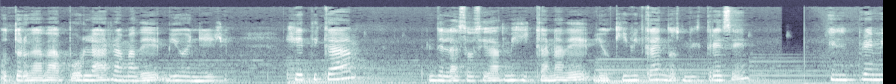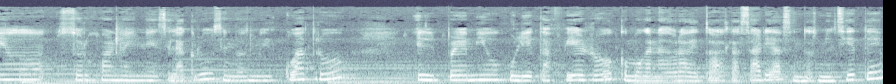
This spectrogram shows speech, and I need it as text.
otorgada por la rama de bioenergética de la Sociedad Mexicana de Bioquímica en 2013, el premio Sor Juana Inés de la Cruz en 2004, el premio Julieta Fierro como ganadora de todas las áreas en 2007,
